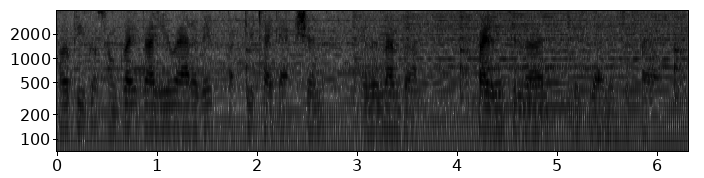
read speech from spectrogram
Hope you got some great value out of it, but do take action. And remember, failing to learn is learning to fail.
